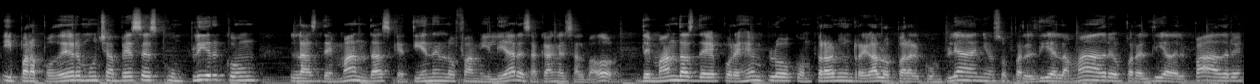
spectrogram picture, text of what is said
y para poder muchas veces cumplir con las demandas que tienen los familiares acá en El Salvador. Demandas de, por ejemplo, comprarme un regalo para el cumpleaños o para el Día de la Madre o para el Día del Padre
